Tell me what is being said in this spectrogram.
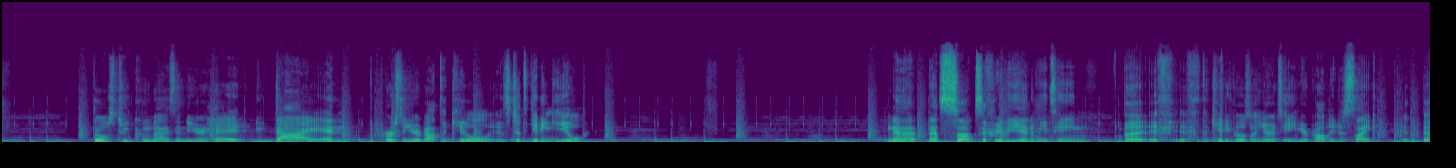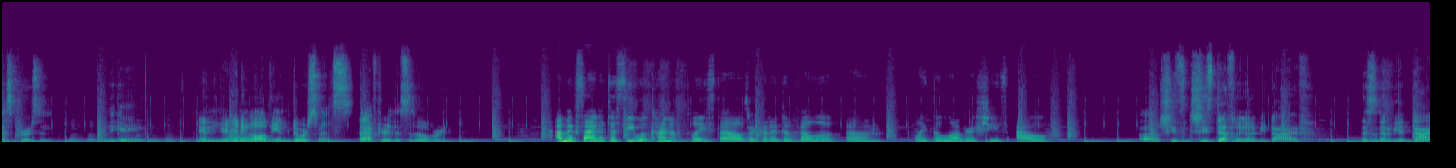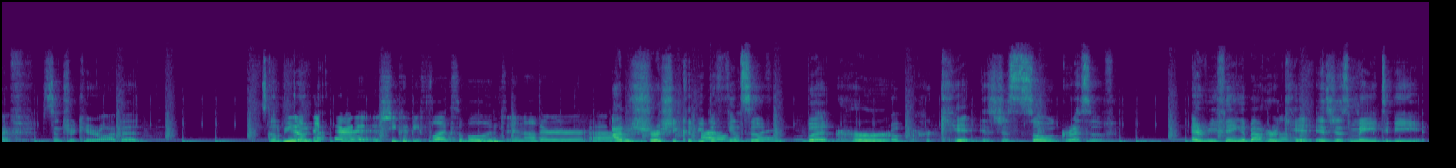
Throws two kunais into your head, you die, and the person you're about to kill is just getting healed. Now that that sucks if you're the enemy team, but if if the Kirikos on your team, you're probably just like you're the best person in the game, and you're getting all the endorsements after this is over. I'm excited to see what kind of play styles are going to develop, um, like the longer she's out. Oh, she's she's definitely gonna be dive. This is gonna be a dive centric hero, I bet. It's gonna be. You don't good. think there, she could be flexible in, in other? Um, I'm sure she could be defensive, but her her kit is just so aggressive. Everything about her No. kit is just made to be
